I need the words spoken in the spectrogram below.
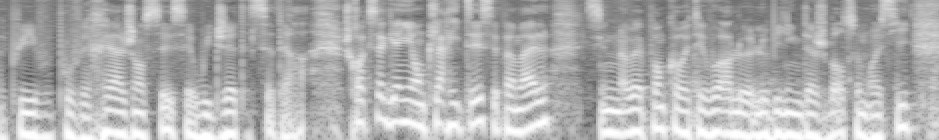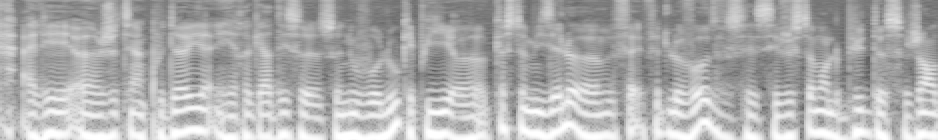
Et puis vous pouvez réagencer ces widgets, etc. Je crois que ça gagne en clarité, c'est pas mal. Si vous n'avez pas encore été voir le, billing dashboard ce mois-ci, allez euh, jeter un coup d'œil et regardez ce, ce, nouveau look et puis euh, customisez-le, le vôtre. C'est justement le but de ce genre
